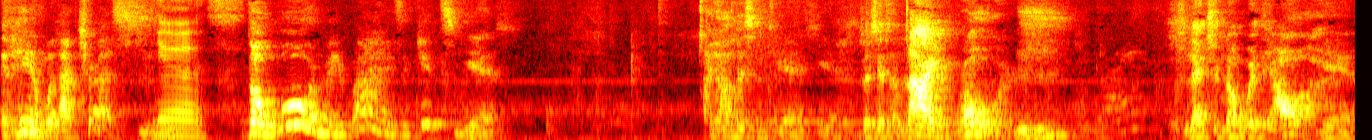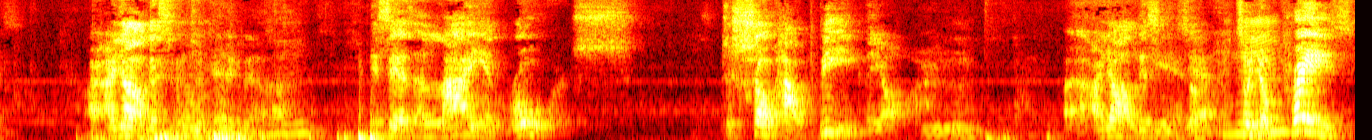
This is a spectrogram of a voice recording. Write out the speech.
in Him will I trust. Mm-hmm. Yes. Though war may rise against me. Yes, Are y'all listening to me? yes, yes. So it says a lion roars. Mm-hmm. to Let you know where they are. Yes. Are, are y'all listening to me? Very clear. It says a lion roars to show how big they are. Uh, Uh, are y'all listening? Yeah, so, yeah. Mm-hmm. so your praise,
